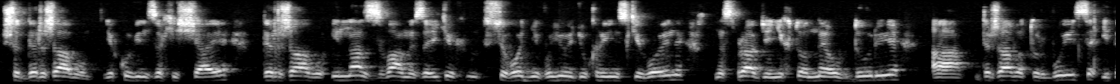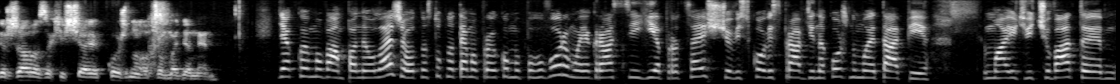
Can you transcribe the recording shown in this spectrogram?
що державу, яку він захищає. Державу і нас з вами, за яких сьогодні воюють українські воїни, насправді ніхто не обдурює, а держава турбується і держава захищає кожного громадянина. Дякуємо вам, пане Олеже. От наступна тема, про яку ми поговоримо, якраз і є про це, що військові справді на кожному етапі мають відчувати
